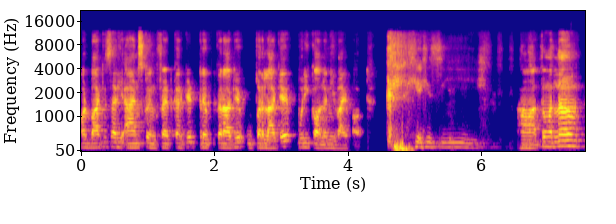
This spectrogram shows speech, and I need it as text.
और बाकी सारी एंड्स को इन्फेक्ट करके ट्रिप करा के ऊपर लाके पूरी कॉलोनी वाइप आउट हाँ तो मतलब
